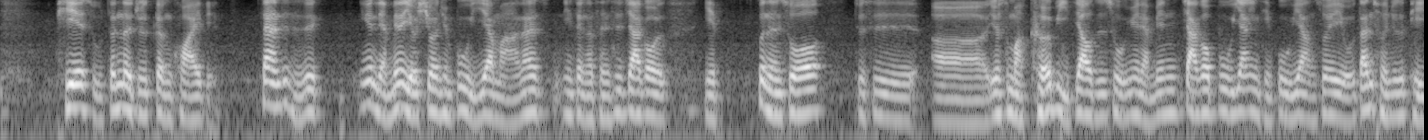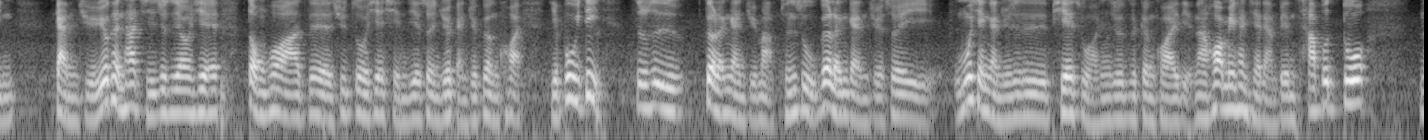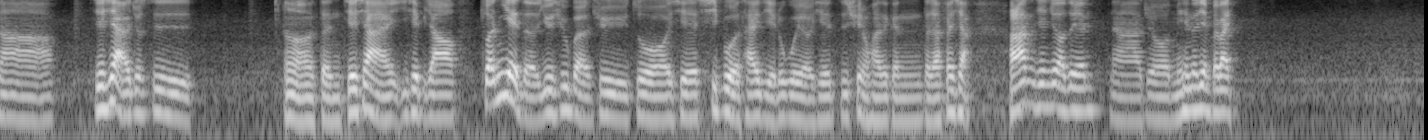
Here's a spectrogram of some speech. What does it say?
PS5 真的就是更快一点。当然这只是因为两边的游戏完全不一样嘛，那你整个城市架构也不能说就是呃有什么可比较之处，因为两边架构不一样，硬体不一样，所以我单纯就是凭。感觉有可能它其实就是用一些动画啊之类的去做一些衔接，所以你就感觉更快，也不一定，就是个人感觉嘛，纯属个人感觉。所以我目前感觉就是 PS 五好像就是更快一点，那画面看起来两边差不多。那接下来就是，呃，等接下来一些比较专业的 YouTuber 去做一些细部的拆解，如果有一些资讯的话，再跟大家分享。好啦，那今天就到这边，那就明天再见，拜拜。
